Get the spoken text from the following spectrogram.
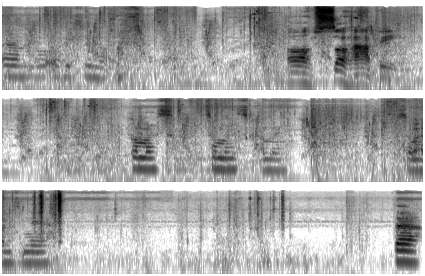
um, well, obviously not. Oh, I'm so happy. Someone's, someone's coming. Someone's near. There.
